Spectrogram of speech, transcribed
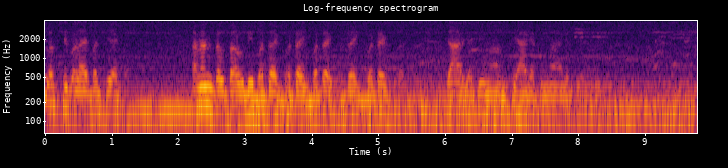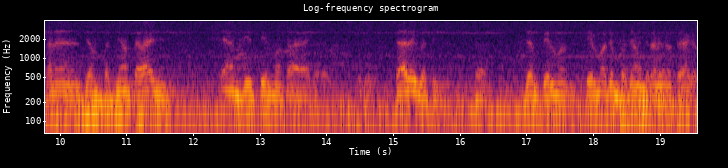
લપસી પડાય પછી એક અનંત અવતાર સુધી ભટક ભટક ભટક ભટક ભટક ચાર ગતિમાં ત્યાં ગતિમાં આ ગતિમાં અને જેમ ભજીયા તળાય ને, એમ જીવ તેલમાં તળાયા કરે ચારે ગતિ જેમ તેલમાં તેલમાં જેમ ભજીયા એમ થયા કરે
